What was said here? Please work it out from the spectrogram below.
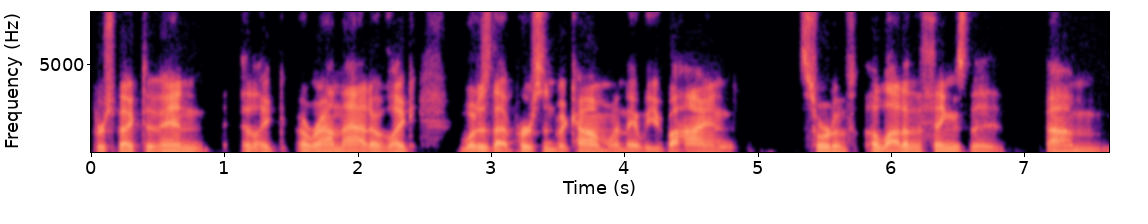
perspective. And like around that of like, what does that person become when they leave behind sort of a lot of the things that, um,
